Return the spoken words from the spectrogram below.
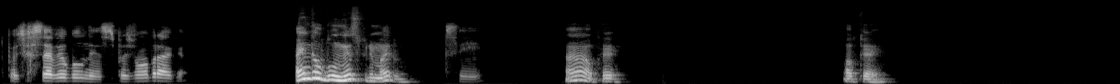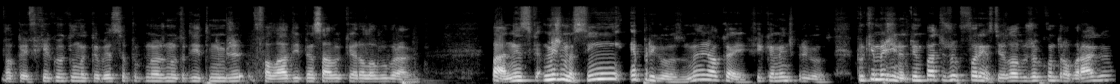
Depois recebe o Bolonense, depois vão a Braga. Ainda o Bolonense primeiro? Sim. Ah, ok. Ok. Ok, fiquei com aquilo na cabeça porque nós no outro dia tínhamos falado e pensava que era logo o Braga. Pá, nesse mesmo assim é perigoso, mas ok, fica menos perigoso. Porque imagina, tu empatas o jogo Farense, tens logo o jogo contra o Braga,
